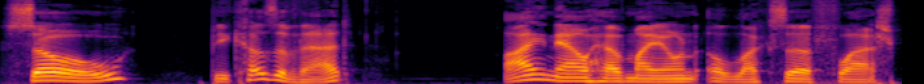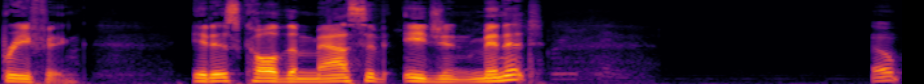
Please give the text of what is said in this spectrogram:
So, because of that, I now have my own Alexa flash briefing. It is called the Massive Agent Minute. Oh,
